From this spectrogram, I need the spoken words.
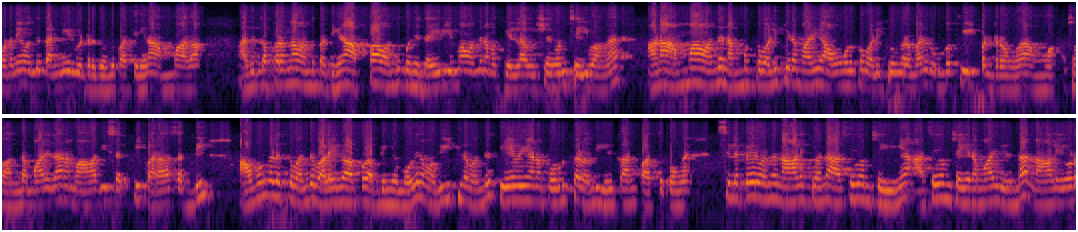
உடனே வந்து கண்ணீர் விடுறது வந்து பாத்தீங்கன்னா அம்மா தான் அதுக்கப்புறம் தான் வந்து பார்த்தீங்கன்னா அப்பா வந்து கொஞ்சம் தைரியமாக வந்து நமக்கு எல்லா விஷயங்களும் செய்வாங்க. ஆனால் அம்மா வந்து நமக்கு வலிக்கிற மாதிரி அவங்களுக்கும் வலிக்குங்கிற மாதிரி ரொம்ப ஃபீல் பண்ணுறவங்க தான் அம்மா. ஸோ அந்த மாதிரி தான் நம்ம ஆதிசக்தி பராசக்தி அவங்களுக்கு வந்து வளைகாப்பு அப்படிங்கும் போது நம்ம வீட்டில் வந்து தேவையான பொருட்கள் வந்து இருக்கான்னு பார்த்துக்கோங்க சில பேர் வந்து நாளைக்கு வந்து அசைவம் செய்வீங்க. அசைவம் செய்கிற மாதிரி இருந்தால் நாளையோட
